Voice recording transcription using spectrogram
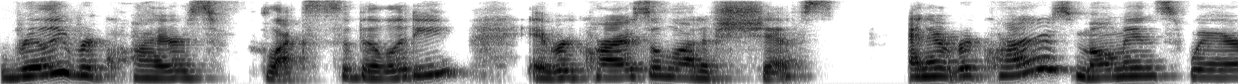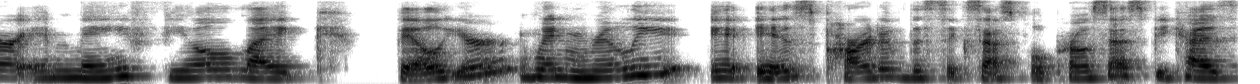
really requires flexibility. It requires a lot of shifts. And it requires moments where it may feel like failure when really it is part of the successful process because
